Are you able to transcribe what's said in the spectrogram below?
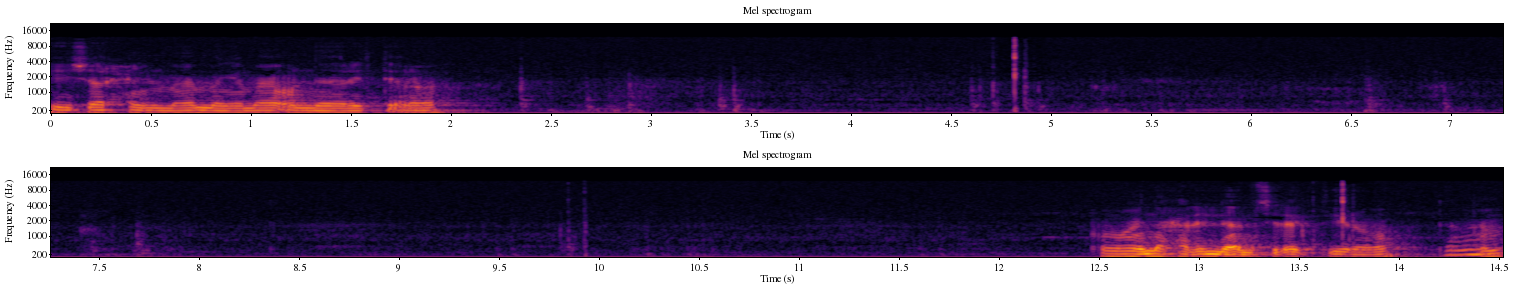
في شرح المهمة يا جماعة قلنا يا ريت تقرأه. هو هنا حلل أمثلة كتير أهو تمام؟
